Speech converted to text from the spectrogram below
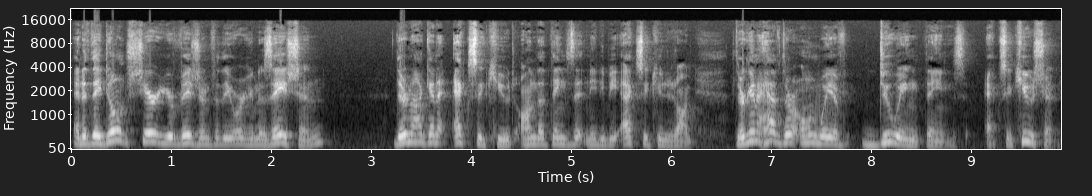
And if they don't share your vision for the organization, they're not going to execute on the things that need to be executed on. They're going to have their own way of doing things, execution.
